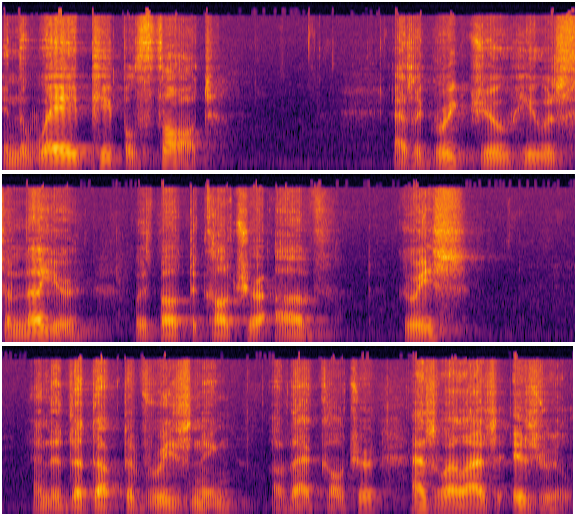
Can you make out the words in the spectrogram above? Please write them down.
in the way people thought. As a Greek Jew, he was familiar with both the culture of Greece and the deductive reasoning of that culture, as well as Israel.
